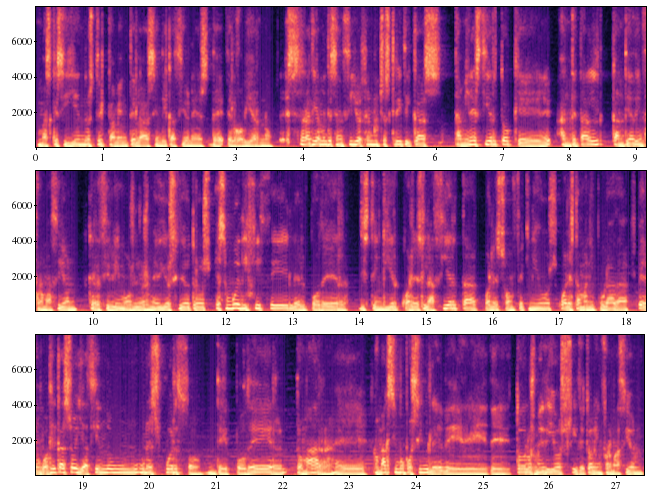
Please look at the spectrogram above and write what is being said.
más que siguiendo estrictamente las indicaciones del gobierno. Es relativamente sencillo hacer muchas críticas También es cierto que ante tal cantidad de información que recibimos de unos medios y de otros, es muy difícil el poder distinguir cuál es la cierta, cuáles son fake news, cuál está manipulada. Pero en cualquier caso, y haciendo un, esfuerzo de poder tomar eh, lo máximo posible de, todos los medios y de toda la información,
